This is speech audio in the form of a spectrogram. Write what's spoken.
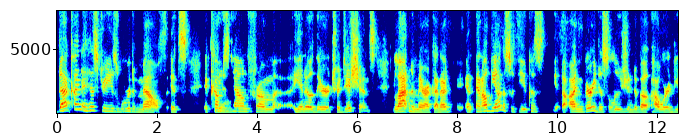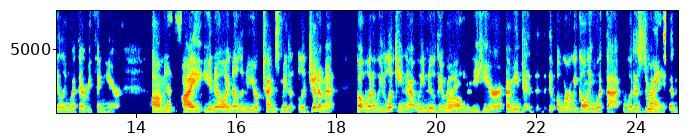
that kind of history is word of mouth. It's it comes down from uh, you know their traditions. Latin America, and I and, and I'll be honest with you because I'm very disillusioned about how we're dealing with everything here. Um, Yes. I, you know, I know the New York Times made it legitimate, but what are we looking at? We knew they were Right. already here. I mean, where are we going with that? What is the Right. reason?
